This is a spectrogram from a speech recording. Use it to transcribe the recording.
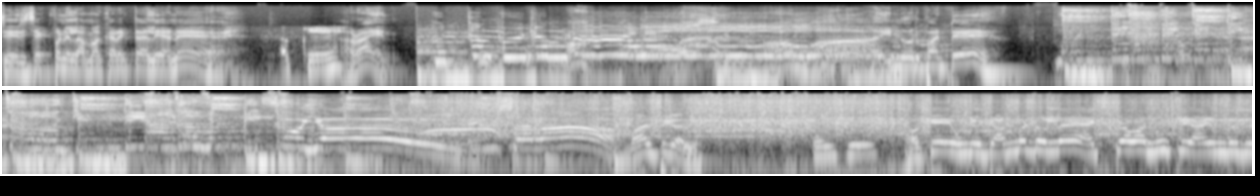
சரி செக் பண்ணிடலாமா? கரெக்டா இல்லையானே? ஓகே. ரைட் ஆமா இன்னொரு பாட்டு. வாழ்த்துக்கள். ஓகே உங்களுக்கு அது மட்டும் இல்ல எக்ஸ்ட்ராவா நூற்றி ஐம்பது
